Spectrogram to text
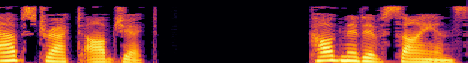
Abstract object. Cognitive science.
